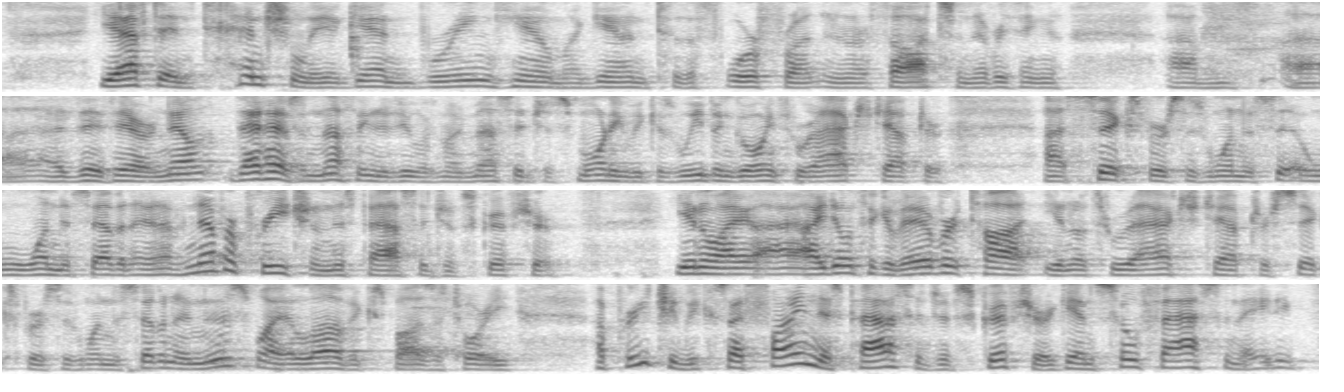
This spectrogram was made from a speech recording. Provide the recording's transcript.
You have to intentionally, again, bring him again to the forefront in our thoughts and everything um, uh, there. Now, that has nothing to do with my message this morning because we've been going through Acts chapter uh, 6, verses 1 to, 1 to 7, and I've never preached on this passage of Scripture. You know, I, I don't think I've ever taught, you know, through Acts chapter 6, verses 1 to 7, and this is why I love expository uh, preaching because I find this passage of Scripture, again, so fascinating.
